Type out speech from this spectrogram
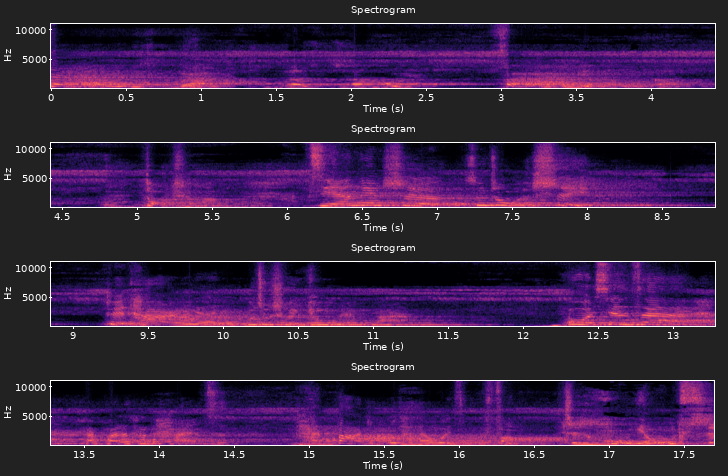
在乎我，为什么不让你不要去知道后人，反而你越爬越高？懂什么？简言那是尊重我的事业，对他而言，你不就是个佣人罢了。而我现在还怀了他的孩子。还霸着顾太太位子不放，真是厚颜无耻！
